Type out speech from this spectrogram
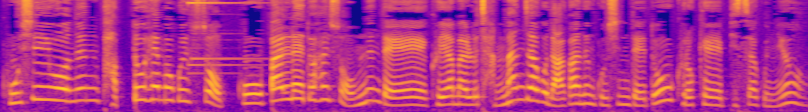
고시원은 밥도 해 먹을 수 없고 빨래도 할 수 없는데 그야말로 잠만 자고 나가는 곳인데도 그렇게 비싸군요.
